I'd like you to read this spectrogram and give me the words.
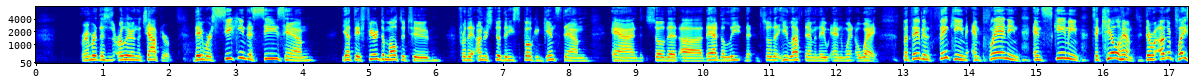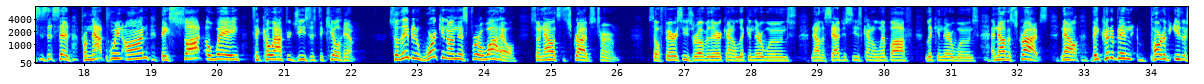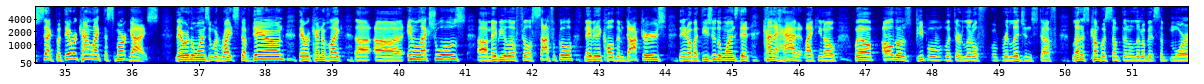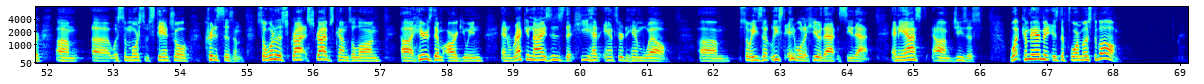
Remember, this is earlier in the chapter. They were seeking to seize him, yet they feared the multitude, for they understood that he spoke against them and so that uh, they had to leave, so that he left them and they and went away. But they've been thinking and planning and scheming to kill him. There were other places that said from that point on they sought a way to go after Jesus to kill him. So they've been working on this for a while. So now it's the scribe's turn. So Pharisees are over there kind of licking their wounds. Now the Sadducees kind of limp off, licking their wounds. And now the scribes. Now they could have been part of either sect, but they were kind of like the smart guys. They were the ones that would write stuff down. They were kind of like uh, uh, intellectuals, uh, maybe a little philosophical. Maybe they called them doctors, you know, but these are the ones that kind of had it. Like, you know, well, all those people with their little religion stuff, let us come with something a little bit more um, uh, with some more substantial criticism. So one of the scri- scribes comes along, uh, hears them arguing, and recognizes that he had answered him well. Um, so he's at least able to hear that and see that. And he asked um, Jesus, What commandment is the foremost of all?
